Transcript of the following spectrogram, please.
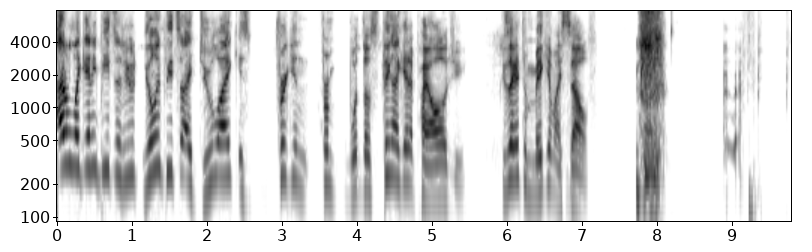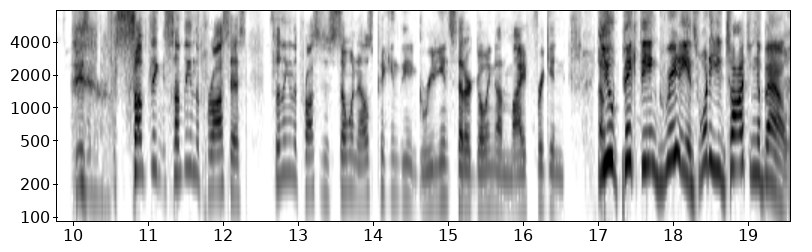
I don't like any pizza, dude. The only pizza I do like is freaking from what those thing I get at Pieology, because I get to make it myself. Because something, something in the process, something in the process of someone else picking the ingredients that are going on my freaking. Uh, you pick the ingredients. What are you talking about?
